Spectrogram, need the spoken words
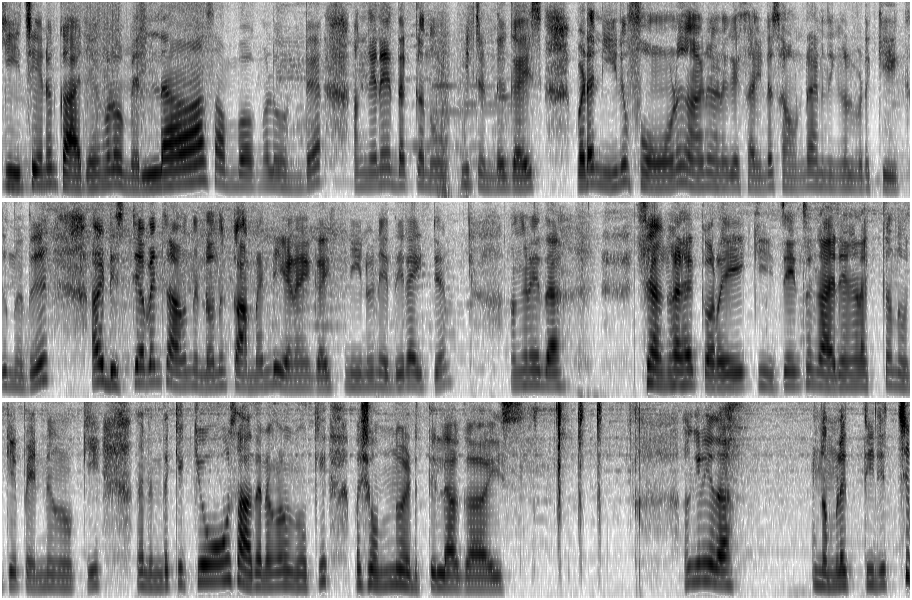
കീച്ചേനും കാര്യങ്ങളും എല്ലാ സംഭവങ്ങളും ഉണ്ട്. അങ്ങനെ ഇതൊക്കെ നോക്കിയിട്ടുണ്ട് ഗൈസ് ഇവിടെ നീനു ഫോൺ കാണുകയാണ് ഗൈസ് അതിന്റെ സൗണ്ടാണ് നിങ്ങൾ ഇവിടെ കേൾക്കുന്നത്. അത് ഡിസ്റ്റർബൻസ് ആവുന്നുണ്ടോ ഒന്ന് കമന്റ് ചെയ്യണേ ഗൈസ് നീനുവിനെതിരായിട്ട്. അങ്ങനെ ഇതാ ഞങ്ങളെ കുറേ കീ ചെയിൻസും കാര്യങ്ങളൊക്കെ നോക്കി പെണ്ണ് നോക്കി അങ്ങനെ എന്തൊക്കെയൊക്കെയോ സാധനങ്ങൾ നോക്കി. പക്ഷെ ഒന്നും എടുത്തില്ല ഗൈസ് അങ്ങനെ ഇതാ നമ്മൾ തിരിച്ച്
